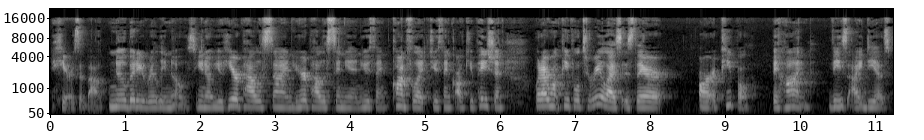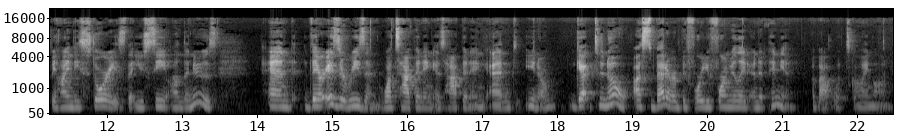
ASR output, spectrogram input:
hears about. Nobody really knows. You know, you hear Palestine, you hear Palestinian, you think conflict, you think occupation. What I want people to realize is there are a people behind these ideas, behind these stories that you see on the news. And there is a reason what's happening is happening. And, you know, get to know us better before you formulate an opinion about what's going on.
